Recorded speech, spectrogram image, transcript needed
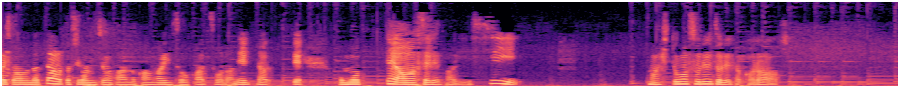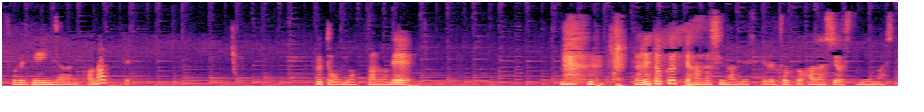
えと合うんだったら、私がみちおさんの考えにそうか、そうだね、って思って合わせればいいし、まあ人はそれぞれだから、それでいいんじゃないかなって、ふと思ったので、誰得って話なんですけど、ちょっと話をしてみました。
